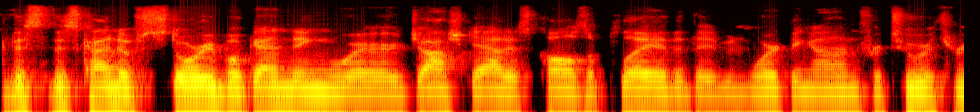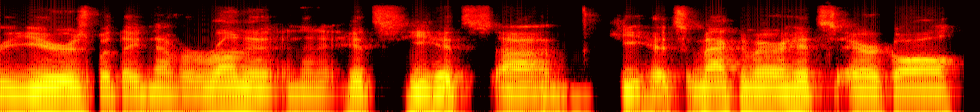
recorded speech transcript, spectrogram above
this this kind of storybook ending where Josh Gattis calls a play that they've been working on for two or three years, but they'd never run it. And then it hits, he hits, uh, he hits McNamara hits Erick All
